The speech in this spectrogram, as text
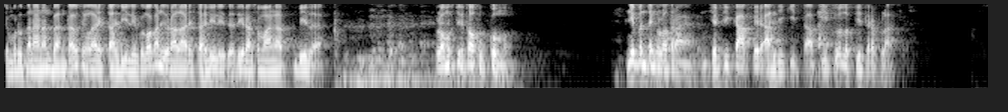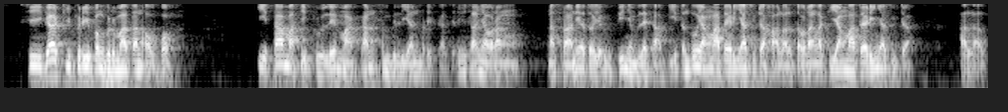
Cemurut tenanan bantau sing laris tahlil, kalau kan yura laris tahlil, jadi rasa semangat bela. Kalau mau cerita hukum, ini penting kalau terangkan. Jadi kafir ahli kitab itu lebih terpelajar. Sehingga diberi penghormatan Allah, kita masih boleh makan sembelian mereka. Jadi misalnya orang Nasrani atau Yahudi nyembelih sapi, tentu yang materinya sudah halal. Seorang lagi yang materinya sudah halal.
